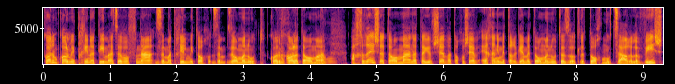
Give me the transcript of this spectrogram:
קודם כל מבחינתי מעצב אופנה זה מתחיל מתוך, זה, זה אומנות. קודם נכון, כל אתה אומן. אחרי שאתה אומן אתה יושב ואתה חושב איך אני מתרגם את האומנות הזאת לתוך מוצר לביש,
